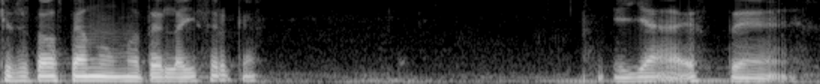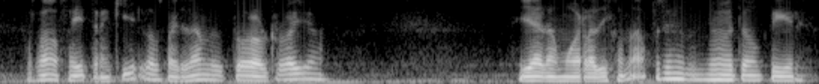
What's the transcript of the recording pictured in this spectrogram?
que se estaba esperando en un hotel ahí cerca. Y ya, este, estábamos ahí tranquilos, bailando todo el rollo. Y ya la morra dijo, no, pues ya, yo me tengo que ir.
